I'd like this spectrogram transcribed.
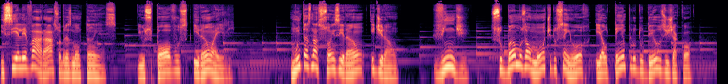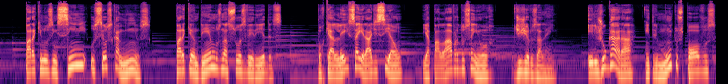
e se elevará sobre as montanhas, e os povos irão a ele. Muitas nações irão e dirão: Vinde, subamos ao monte do Senhor e ao templo do Deus de Jacó, para que nos ensine os seus caminhos, para que andemos nas suas veredas, porque a lei sairá de Sião e a palavra do Senhor de Jerusalém. Ele julgará entre muitos povos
